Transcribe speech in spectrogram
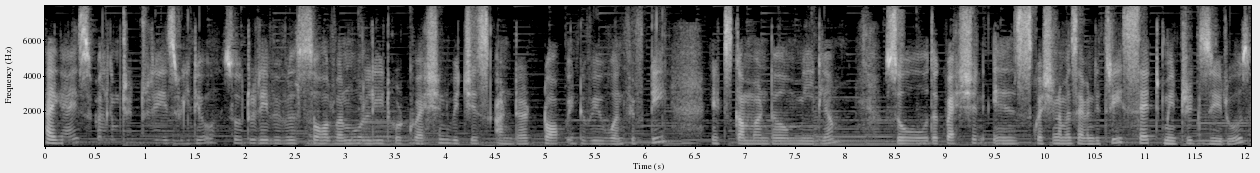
Hi guys, welcome to today's video. So today we will solve one more LeetCode question which is under top interview 150. It's come under medium. So the question is question number 73 set matrix zeros.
